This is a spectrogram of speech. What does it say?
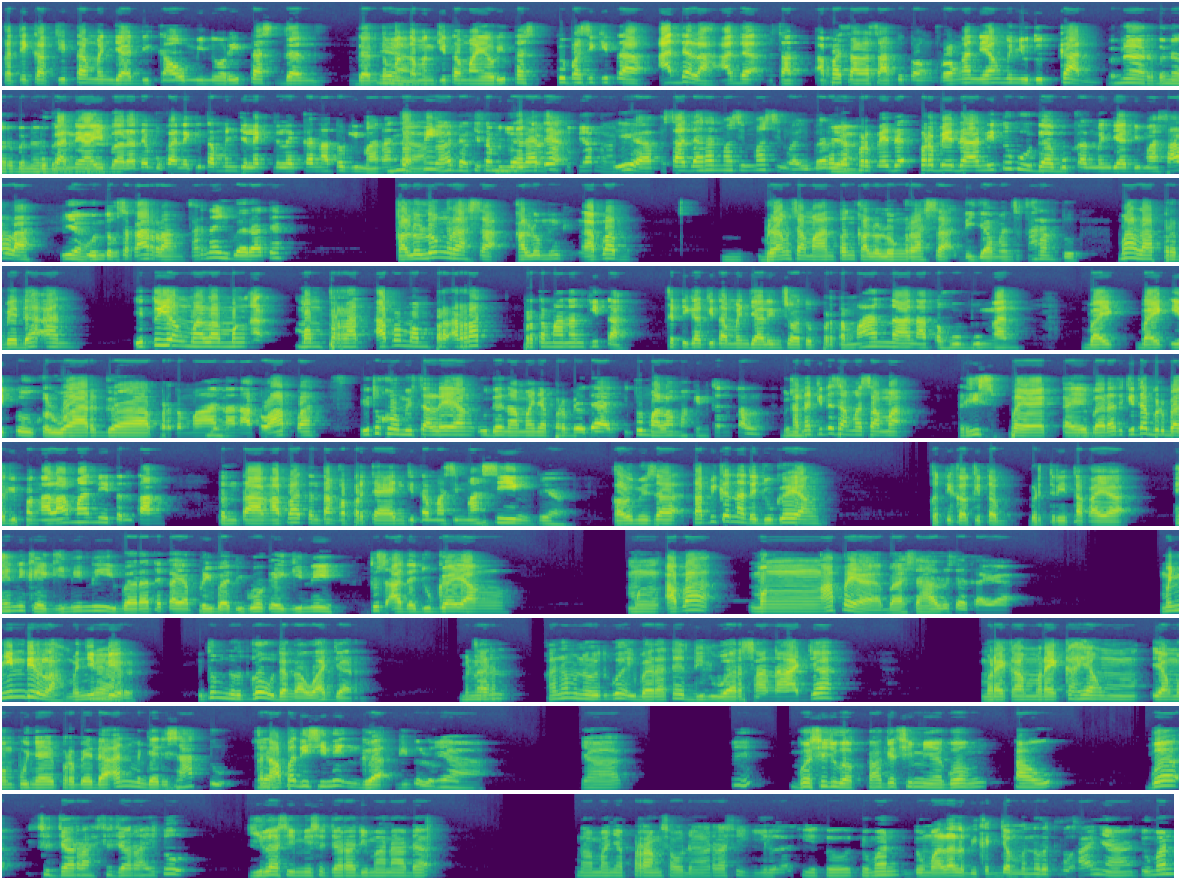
ketika kita menjadi kaum minoritas dan dan Iya. teman-teman kita mayoritas itu pasti kita adalah ada sat- apa salah satu tongkrongan yang menyudutkan. Benar benar benar bukannya benar, ibaratnya bukannya kita menjelek-jelekan atau gimana Enggak, tapi enggak ada. Kita ibaratnya- satu pihak enggak iya kesadaran masing-masing lah. Ibaratnya Iya. perbeda perbedaan itu udah bukan menjadi masalah iya. untuk sekarang. Karena ibaratnya kalau lo ngerasa kalau mungkin apa Bram sama Anton kalau lo ngerasa di zaman sekarang tuh malah perbedaan. Itu yang malah meng, memperat apa mempererat pertemanan kita. Ketika kita menjalin suatu pertemanan atau hubungan baik baik itu keluarga pertemanan atau apa itu kalau misalnya yang udah namanya perbedaan itu malah makin kental. Benar. karena kita sama-sama respect kayak ibarat kita berbagi pengalaman nih tentang tentang apa tentang kepercayaan kita masing-masing. Iya. kalau misal tapi kan ada juga yang ketika kita bercerita kayak eh ini kayak gini nih ibaratnya kayak pribadi gue kayak gini terus ada juga yang meng apa meng apa ya bahasa halus ya kayak menyindir lah menyindir itu menurut gue udah nggak wajar benar Kan- karena menurut gue ibaratnya di luar sana aja mereka-mereka yang yang mempunyai perbedaan menjadi satu. Ya. Kenapa di sini enggak gitu loh? Iya. Ya gue sih juga kaget sih Mi ya. Gue tahu gue sejarah-sejarah itu gila sih Mi sejarah di mana ada namanya perang saudara sih gila sih itu. Cuman Itu malah lebih kejam menurut gue. makanya cuman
